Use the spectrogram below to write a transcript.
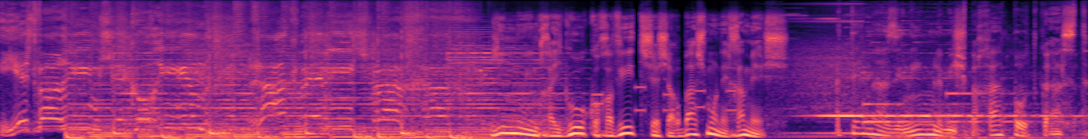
יש דברים שקורים רק במשפחה. לימנו עם חייגו כוכבית 6485. אתם מאזינים למשפחה פודקאסט.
